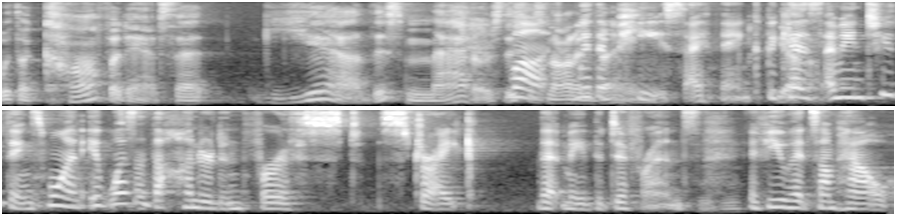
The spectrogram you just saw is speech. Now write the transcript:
with a confidence that yeah, this matters. This well, is not with a piece, I think, because Yeah. I mean, two things. One, it wasn't the hundred and first strike that made the difference. Mm-hmm. If you had somehow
